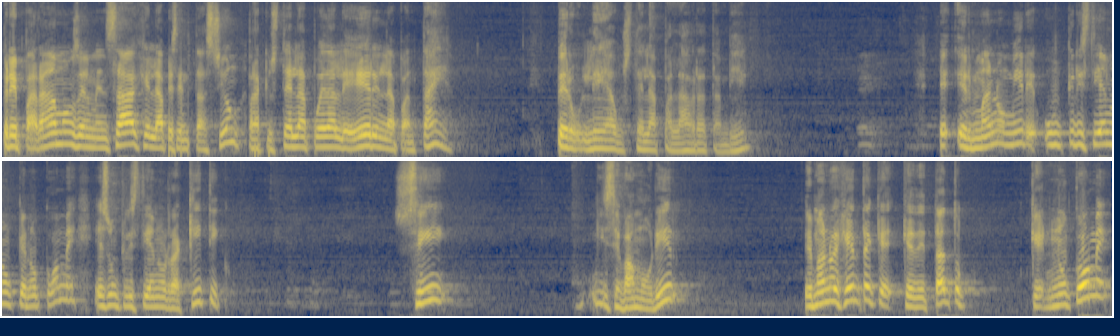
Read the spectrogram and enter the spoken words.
Preparamos el mensaje, la presentación, para que usted la pueda leer en la pantalla. Pero lea usted la palabra también. Eh, hermano, mire, un cristiano que no come es un cristiano raquítico. Sí, y se va a morir. Hermano, hay gente que, que de tanto que no come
